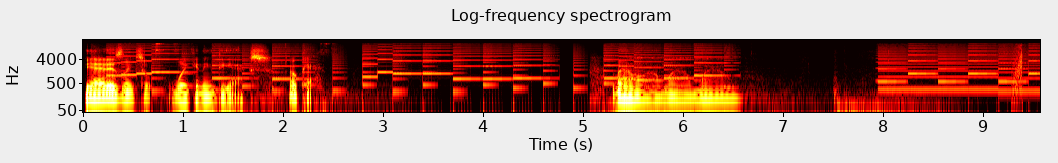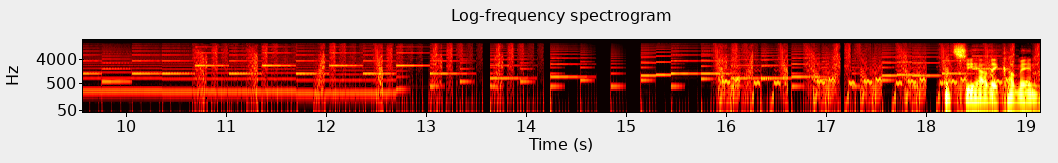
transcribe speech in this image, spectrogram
Yeah, it is Link's Awakening DX. Okay. Let's see how they come in.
